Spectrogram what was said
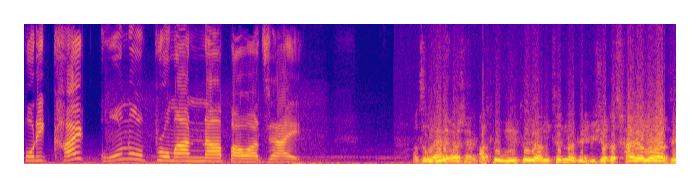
পরীক্ষায় কোনো প্রমাণ না পাওয়া যায় আচ্ছা কথা। আপনি উনি তো জানছেন না যে বিষয়টা সাজানো আছে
